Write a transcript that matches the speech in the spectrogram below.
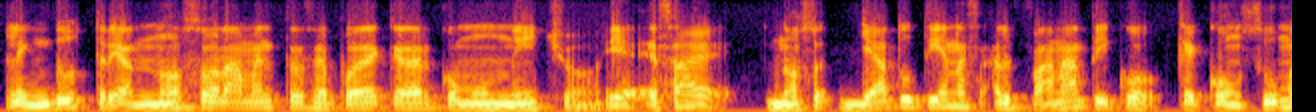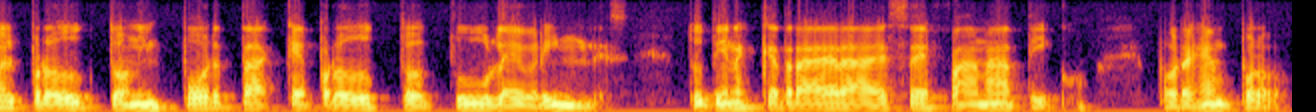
la industria no solamente se puede quedar como un nicho. Y, no, ya tú tienes al fanático que consume el producto, no importa qué producto tú le brindes. Tú tienes que traer a ese fanático por ejemplo,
